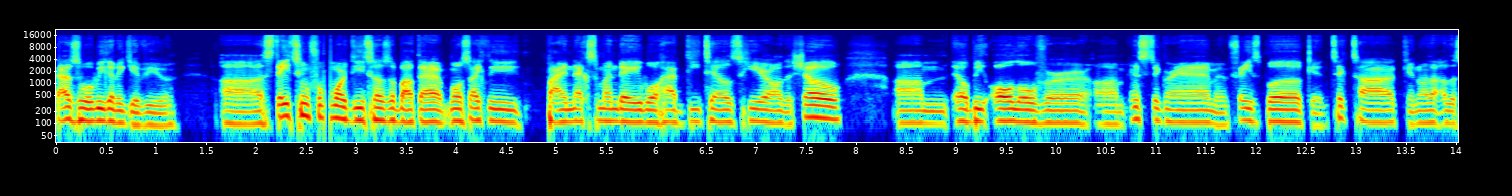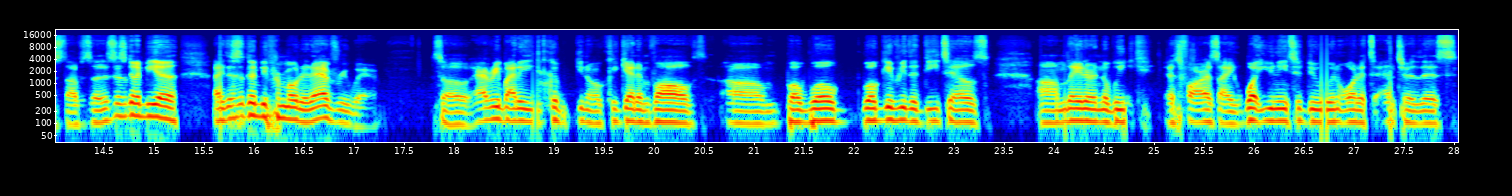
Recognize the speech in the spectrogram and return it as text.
That's what we're gonna give you. Uh stay tuned for more details about that. Most likely by next Monday, we'll have details here on the show. Um, it'll be all over um, Instagram and Facebook and TikTok and all that other stuff. So this is gonna be a like this is gonna be promoted everywhere. So everybody could you know could get involved. Um, but we'll we'll give you the details um later in the week as far as like what you need to do in order to enter this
